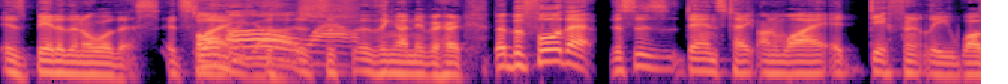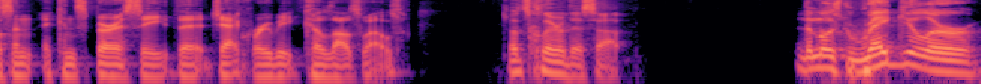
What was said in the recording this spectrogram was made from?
is better than all of this. It's Oh like my uh, it's the- wow. the thing I never heard. But before that, this is Dan's take on why it definitely wasn't a conspiracy that Jack Ruby killed Oswald. Let's clear this up. the most regular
